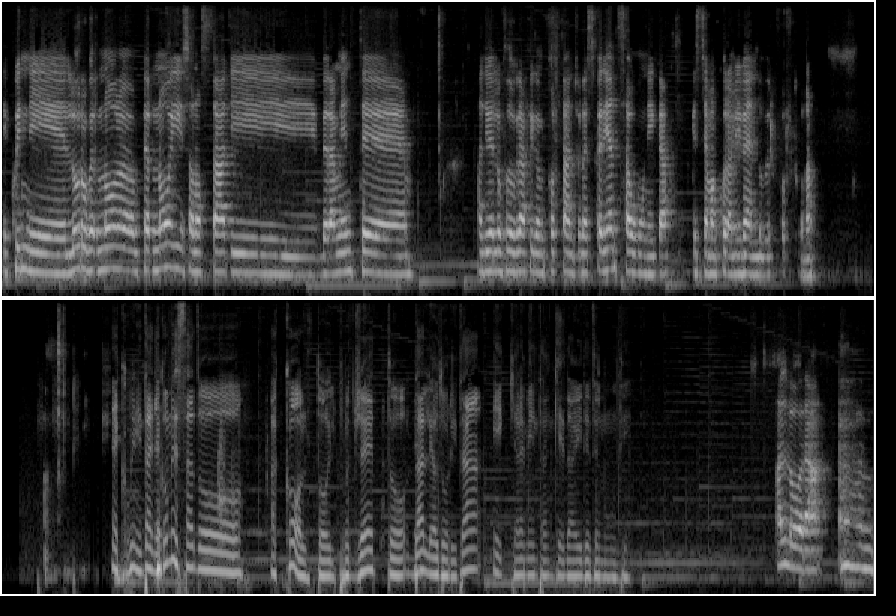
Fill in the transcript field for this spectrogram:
E quindi loro per, no, per noi sono stati veramente a livello fotografico importanti, un'esperienza unica che stiamo ancora vivendo per fortuna. Ecco, quindi Tania, come è stato accolto il progetto dalle autorità e chiaramente anche dai detenuti? Allora,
